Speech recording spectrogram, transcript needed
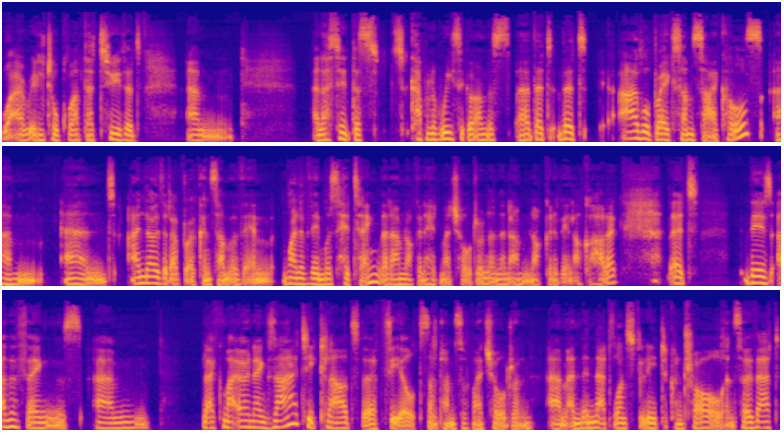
well, I really talk about that too, that, um, and I said this a couple of weeks ago on this, uh, that, that I will break some cycles. Um, and I know that I've broken some of them. One of them was hitting, that I'm not going to hit my children and then I'm not going to be an alcoholic. But there's other things, um, like my own anxiety clouds the field sometimes with my children. Um, and then that wants to lead to control. And so that,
